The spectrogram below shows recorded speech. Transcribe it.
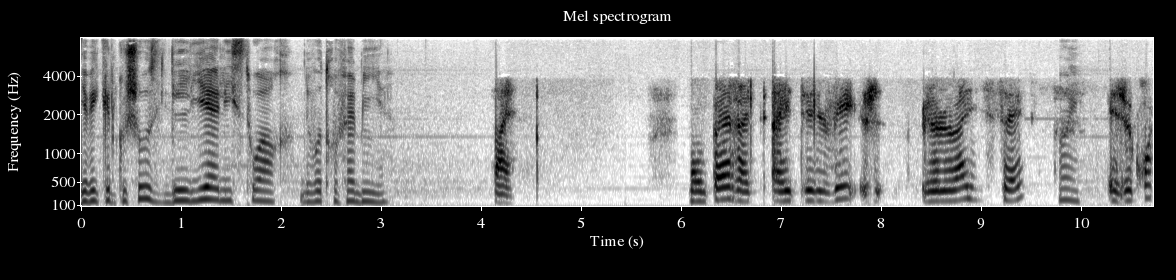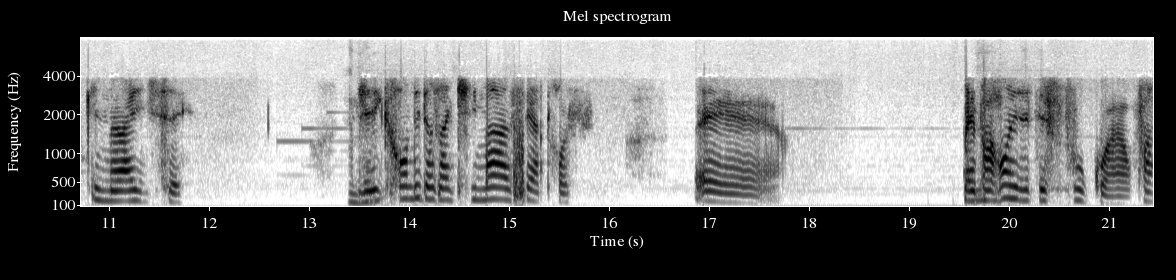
il y avait quelque chose lié à l'histoire de votre famille. Ouais. Mon père a, a été élevé, je, je le haïssais, Oui. et je crois qu'il me haïssait. Ah bon? J'ai grandi dans un climat assez atroce. Et... Mes parents, ils étaient fous, quoi. Enfin,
